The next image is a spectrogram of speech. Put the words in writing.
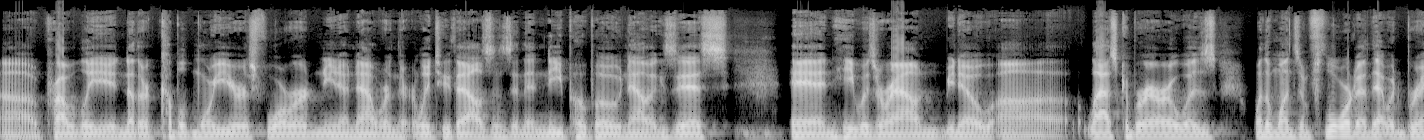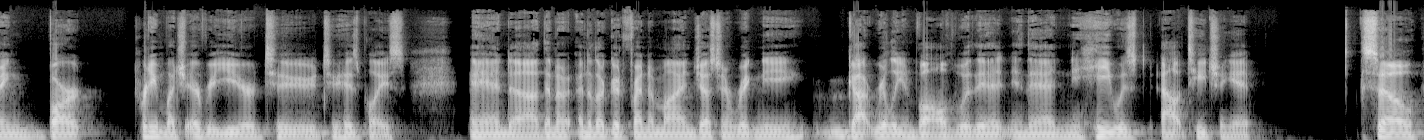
uh, probably another couple more years forward. You know, now we're in the early 2000s, and then Popo now exists, and he was around. You know, uh, Las Cabrera was one of the ones in Florida that would bring Bart pretty much every year to to his place. And uh, then a, another good friend of mine, Justin Rigney, got really involved with it, and then he was out teaching it. So,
